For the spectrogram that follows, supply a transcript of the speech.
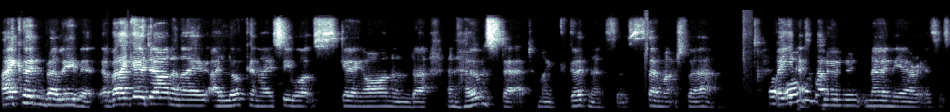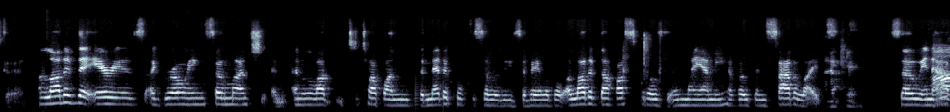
I couldn't believe it. But I go down and I, I look and I see what's going on, and uh, and Homestead, my goodness, there's so much there but yes, knowing, knowing the areas is good. A lot of the areas are growing so much, and, and a lot to top on the medical facilities available. A lot of the hospitals in Miami have opened satellites. Okay. So in ah.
